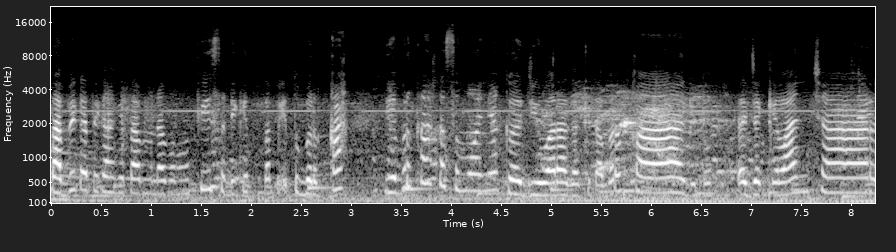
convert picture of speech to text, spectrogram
Tapi ketika kita mendapatkan fee sedikit tetapi itu berkah ya berkah ke semuanya ke jiwa raga kita berkah gitu. Rezeki lancar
